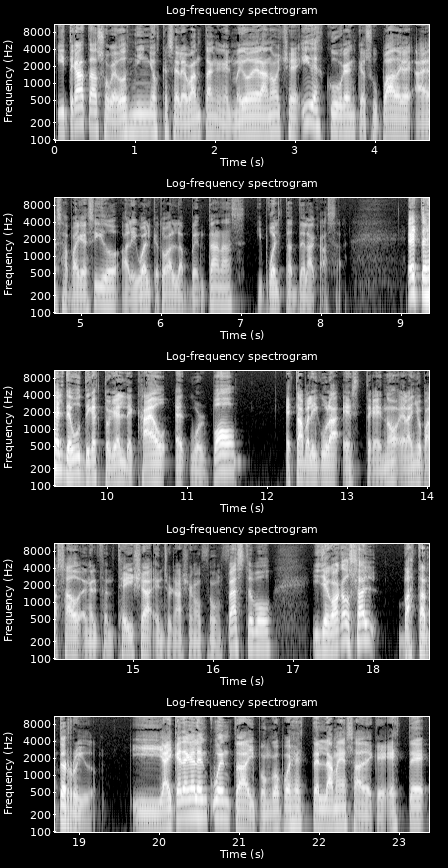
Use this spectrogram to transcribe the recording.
Y trata sobre dos niños que se levantan en el medio de la noche y descubren que su padre ha desaparecido, al igual que todas las ventanas y puertas de la casa. Este es el debut directorial de Kyle Edward Ball, esta película estrenó el año pasado en el Fantasia International Film Festival y llegó a causar bastante ruido. Y hay que tener en cuenta, y pongo pues este en la mesa, de que este,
